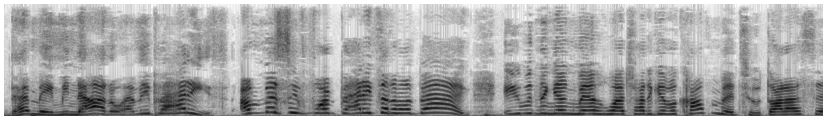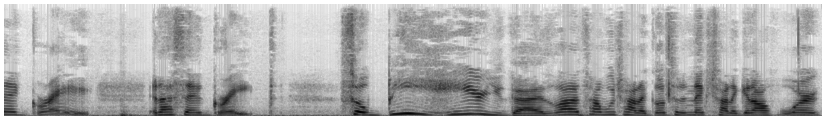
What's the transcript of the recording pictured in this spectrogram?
that made me now I don't have any patties. I'm missing four patties out of my bag. Even the young man who I tried to give a compliment to thought I said great. And I said great. So be here, you guys. A lot of time we try to go to the next, trying to get off work.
